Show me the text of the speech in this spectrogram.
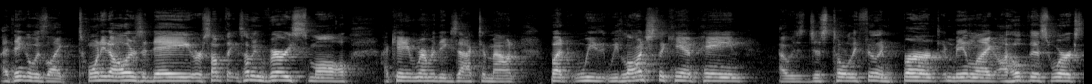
I think it was like twenty dollars a day or something, something very small. I can't even remember the exact amount, but we we launched the campaign. I was just totally feeling burnt and being like, I hope this works.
